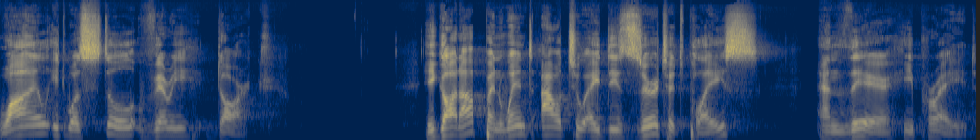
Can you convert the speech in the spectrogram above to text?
while it was still very dark. He got up and went out to a deserted place, and there he prayed.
